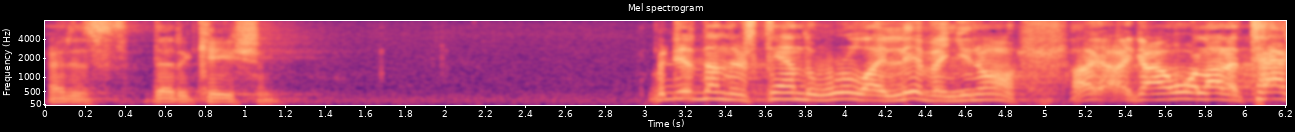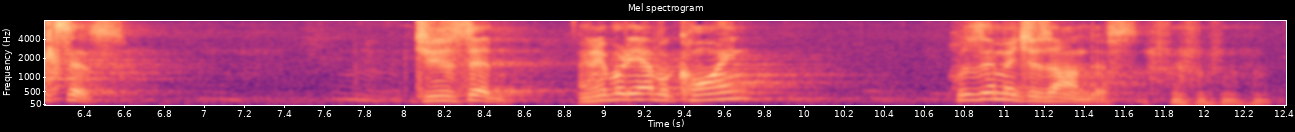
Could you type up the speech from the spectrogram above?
at his dedication. But he doesn't understand the world I live in. You know, I, I owe a lot of taxes. Jesus said, Anybody have a coin? Whose image is on this?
